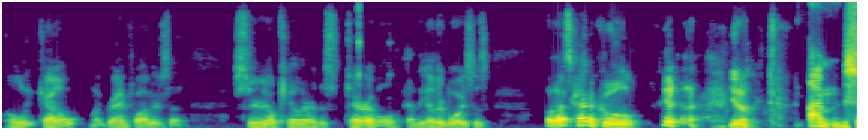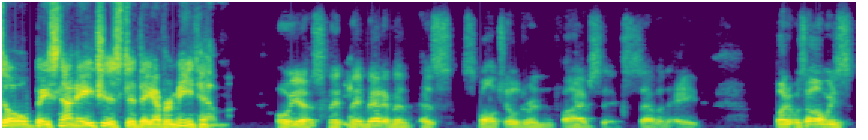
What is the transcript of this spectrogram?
"Holy cow, my grandfather's a serial killer. This is terrible," and the other boy says, "Oh, that's kind of cool." you know. Um. So, based on ages, did they ever meet him? Oh yes, they they met him as small children, five, six, seven, eight, but it was always,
